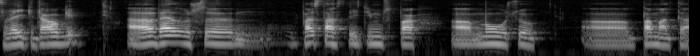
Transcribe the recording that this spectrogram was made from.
Sveiki, draugi! Vēlos pastāstīt jums par mūsu pamata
